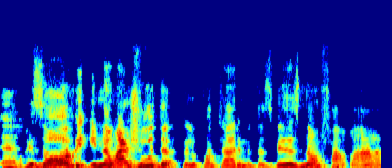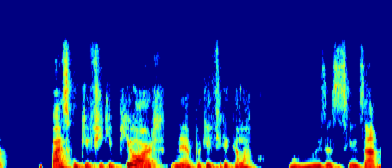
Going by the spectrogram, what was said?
É. Não resolve e não ajuda. Pelo contrário, muitas vezes não falar faz com que fique pior, né? Porque fica aquela coisa assim, sabe?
